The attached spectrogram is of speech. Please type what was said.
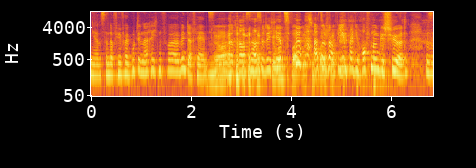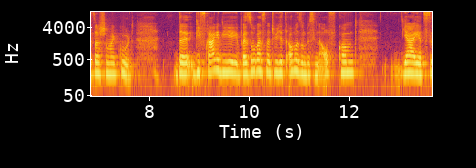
Ja, das sind auf jeden Fall gute Nachrichten für Winterfans. Ja. Da draußen hast du dich jetzt hast du schon auf jeden Fall die Hoffnung geschürt. Das ist doch schon mal gut. Die Frage, die bei sowas natürlich jetzt auch mal so ein bisschen aufkommt, ja, jetzt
